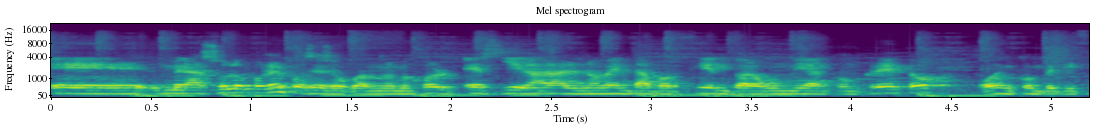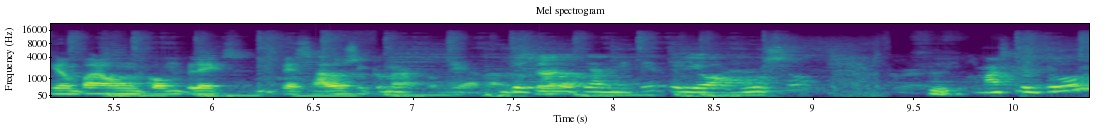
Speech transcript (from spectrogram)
eh, me la suelo poner, pues eso, cuando a lo mejor es llegar al 90% algún día en concreto o en competición para un complex pesado, sí que me las pondría. claro. Yo tengo que admitir que yo abuso más que tú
